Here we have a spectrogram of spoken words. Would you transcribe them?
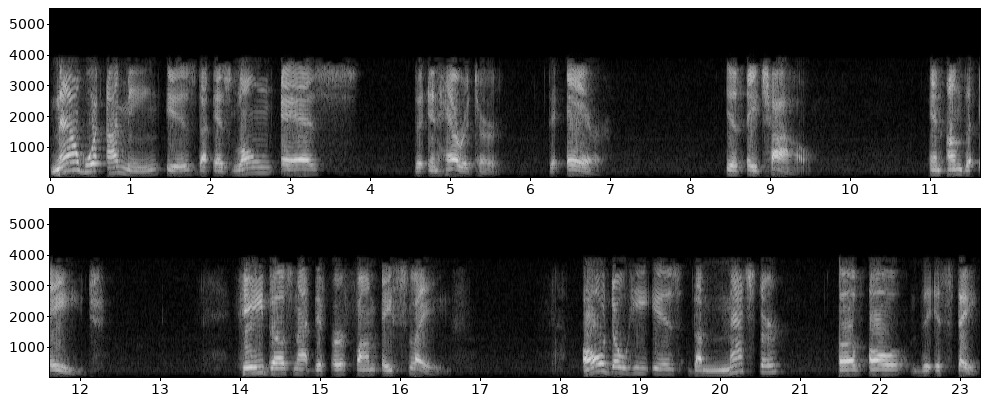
Now, what I mean is that as long as the inheritor, the heir, is a child and under age. He does not differ from a slave, although he is the master of all the estate.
